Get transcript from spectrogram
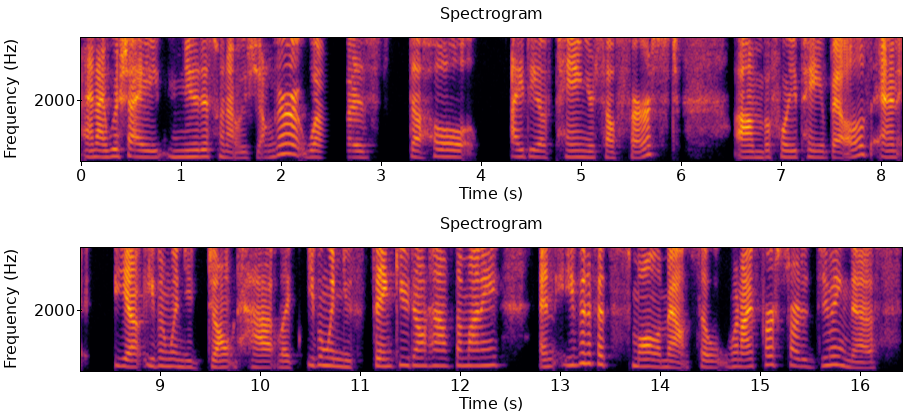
and I wish I knew this when I was younger, was the whole idea of paying yourself first um, before you pay your bills. And you know even when you don't have, like, even when you think you don't have the money, and even if it's small amounts. So when I first started doing this,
